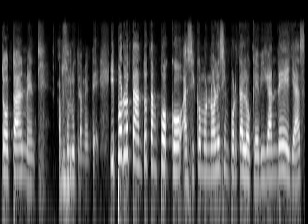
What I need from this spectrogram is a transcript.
Totalmente, absolutamente. Y por lo tanto, tampoco, así como no les importa lo que digan de ellas,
